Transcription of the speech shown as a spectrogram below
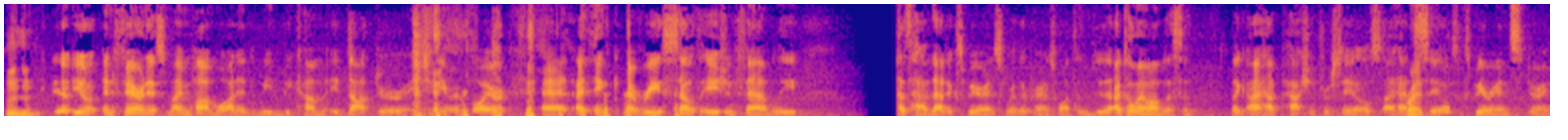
Mm-hmm. You know, in fairness, my mom wanted me to become a doctor, engineer, and lawyer. And I think every South Asian family has had that experience where their parents want them to do that. I told my mom, listen, like I have passion for sales. I had Right. sales experience during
